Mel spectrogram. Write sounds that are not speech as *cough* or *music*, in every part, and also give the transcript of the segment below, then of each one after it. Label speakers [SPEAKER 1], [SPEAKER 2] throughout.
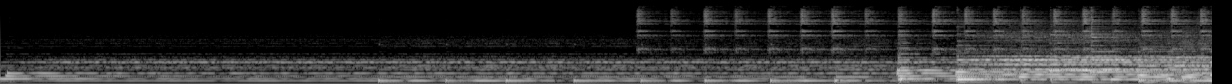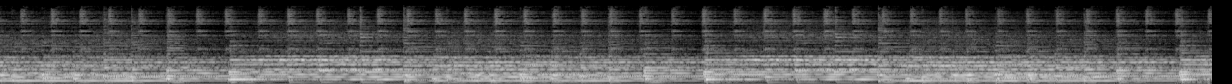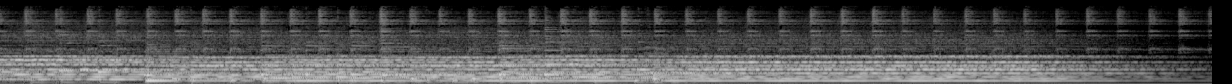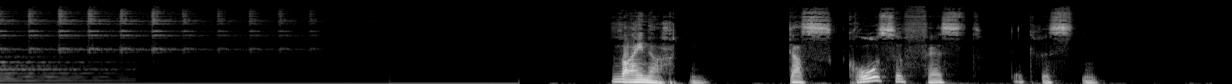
[SPEAKER 1] Oh. Weihnachten, das große Fest der Christen.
